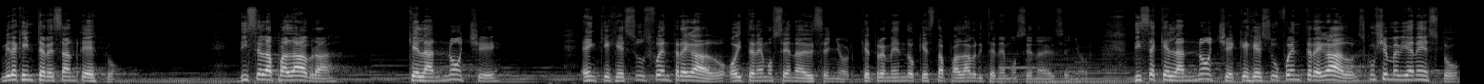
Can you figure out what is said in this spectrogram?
Mira qué interesante esto. Dice la palabra que la noche en que Jesús fue entregado, hoy tenemos cena del Señor. Qué tremendo que esta palabra y tenemos cena del Señor. Dice que la noche que Jesús fue entregado, escúcheme bien esto,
